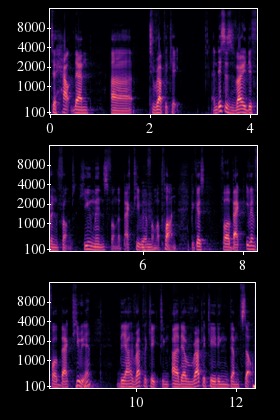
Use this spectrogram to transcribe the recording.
to help them uh, to replicate. And this is very different from humans, from a bacteria, from a plant, because for a bac- even for a bacteria, they are replicating. Uh, they are replicating themselves.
